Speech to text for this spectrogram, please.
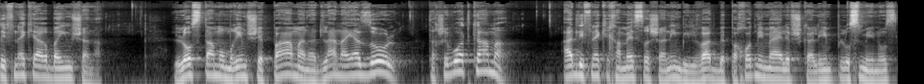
לפני כ-40 שנה. לא סתם אומרים שפעם הנדל"ן היה זול, תחשבו עד כמה. עד לפני כ-15 שנים בלבד, בפחות מ-100 אלף שקלים, פלוס מינוס,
